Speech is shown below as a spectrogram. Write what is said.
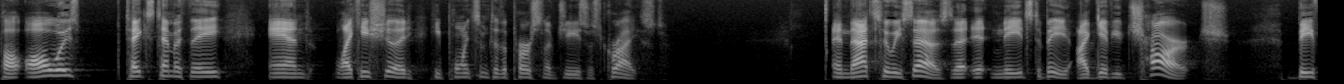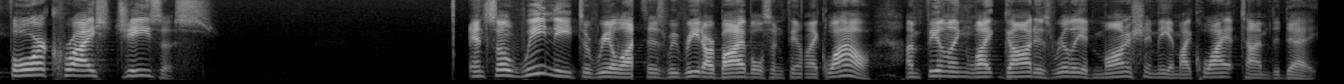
Paul always takes Timothy and, like he should, he points him to the person of Jesus Christ. And that's who he says that it needs to be. I give you charge before Christ Jesus. And so we need to realize as we read our Bibles and feel like, wow, I'm feeling like God is really admonishing me in my quiet time today.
